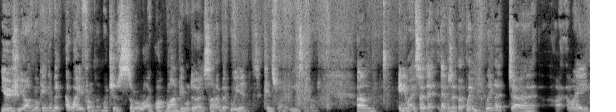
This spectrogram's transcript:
usually I'm looking a bit away from them, which is sort of like what blind people do and it's of a bit weird. Kids find it weird sometimes. Um, anyway, so that that was it. But when when it uh, I, I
